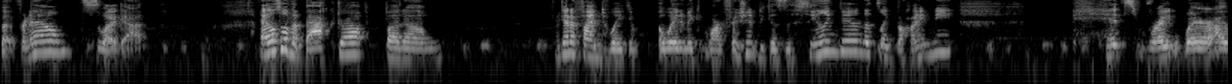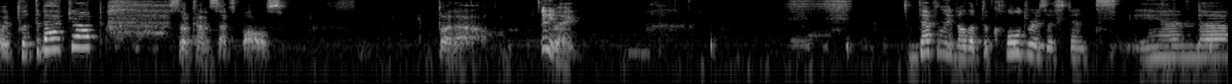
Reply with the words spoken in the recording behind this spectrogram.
but for now, this is what I got. I also have a backdrop, but um, I gotta find a way, a way to make it more efficient because the ceiling fan that's like behind me hits right where I would put the backdrop, so it kind of sucks balls. But um, anyway, definitely build up the cold resistance, and uh,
